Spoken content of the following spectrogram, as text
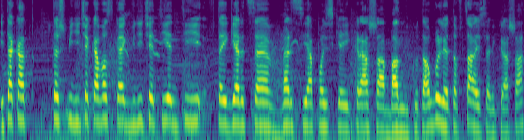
I taka też mini ciekawostka, jak widzicie TNT w tej gierce w wersji japońskiej Crasha Bandicoota, ogólnie to w całej serii Crasha,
